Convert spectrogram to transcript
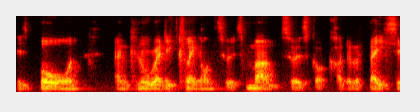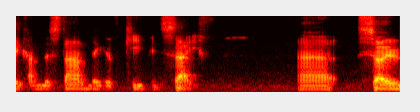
is born and can already cling on to its mum, so it's got kind of a basic understanding of keeping safe. Uh, so,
